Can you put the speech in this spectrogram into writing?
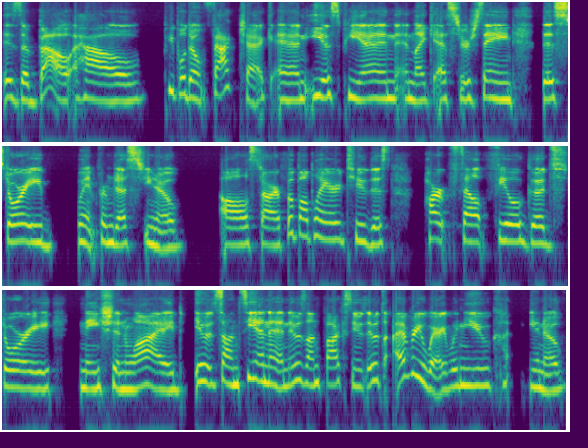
is about how people don't fact check. And espn and like esther saying this story went from just you know all-star football player to this heartfelt feel good story nationwide. It was on cnn it was on fox news it was everywhere. When you you know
